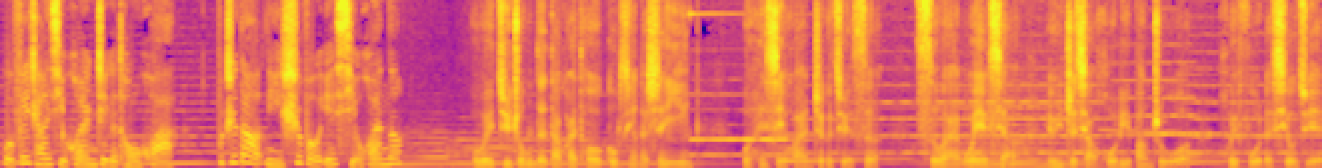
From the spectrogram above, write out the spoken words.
我非常喜欢这个童话，不知道你是否也喜欢呢？我为剧中的大块头贡献了声音，我很喜欢这个角色。此外，我也想有一只小狐狸帮助我恢复我的嗅觉，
